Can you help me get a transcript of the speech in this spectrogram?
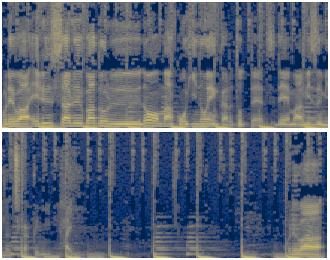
これはエルサルバドルの、まあ、コーヒー農園から取ったやつで、まあ、湖の近くに、はい。これは、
